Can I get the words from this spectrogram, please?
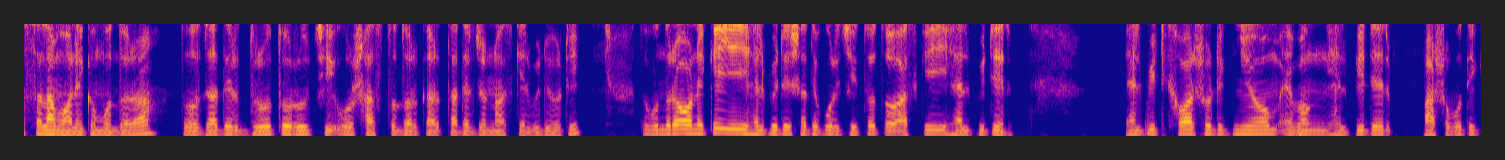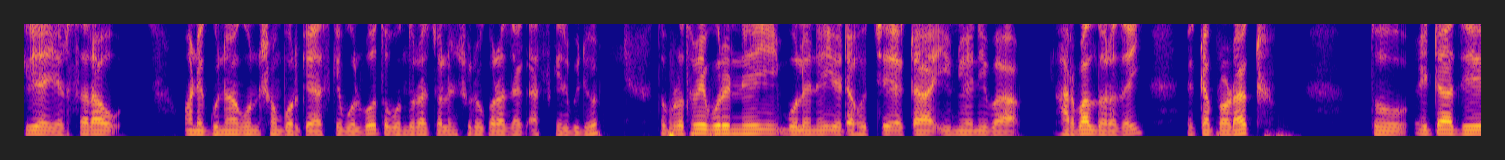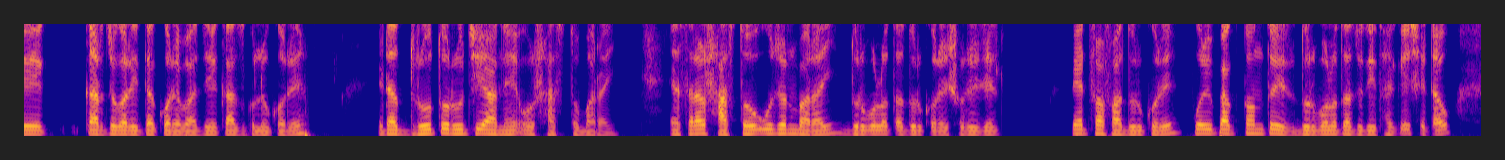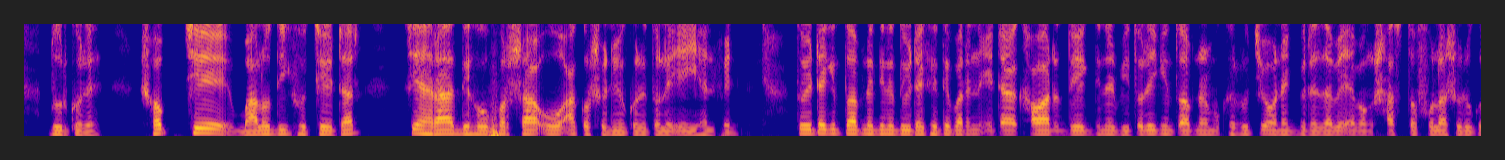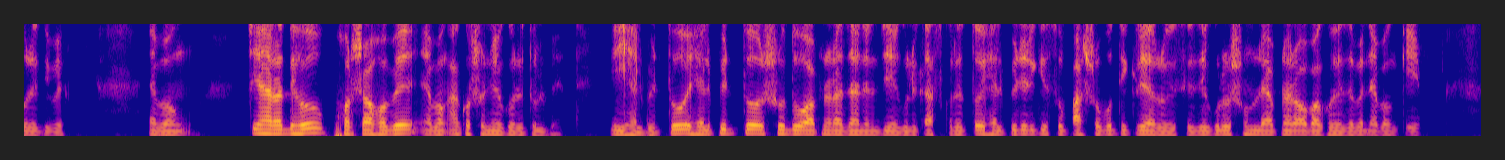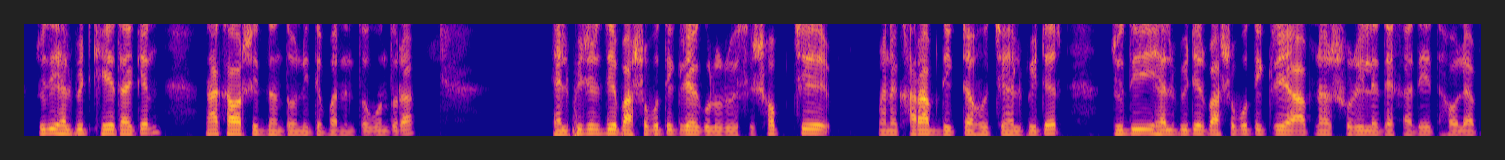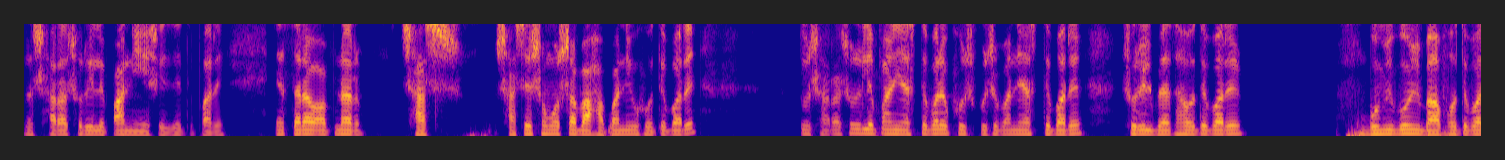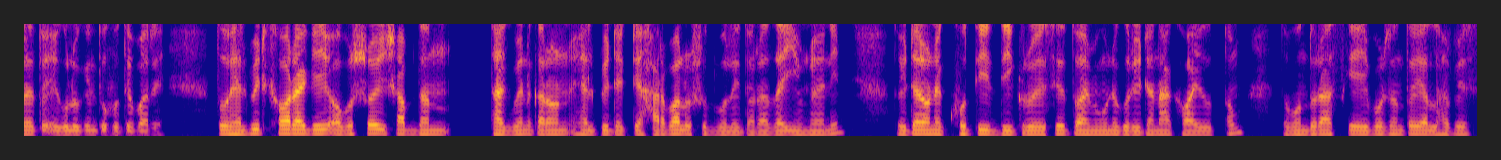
আসসালামু আলাইকুম বন্ধুরা। তো যাদের দ্রুত রুচি ও স্বাস্থ্য দরকার, তাদের জন্য আজকের ভিডিওটি। তো বন্ধুরা, অনেকেই এই হেলপিটের সাথে পরিচিত। তো আজকে এই হেলপিটের, হেলপিট খাওয়ার সঠিক নিয়ম এবং হেলপিটের পার্শ্ব প্রতিক্রিয়া এছাড়াও অনেক গুণাগুণ সম্পর্কে আজকে বলব। তো বন্ধুরা, চলেন শুরু করা যাক আজকের ভিডিও। তো প্রথমে বলে নেই বলে নেই, এটা হচ্ছে একটা ইউনিয়নি বা হার্বাল ধরা যায়, একটা প্রোডাক্ট। তো এটা যে কার্যকারিতা করে বা যে কাজগুলো করে, এটা দ্রুত রুচি আনে ও স্বাস্থ্য বাড়ায়। এছাড়াও স্বাস্থ্য ওজন বাড়ায়, দুর্বলতা দূর করে শরীরের পেট ফাঁফা দূর করে পরিপাকতন্ত্রের দুর্বলতা যদি থাকে সেটাও দূর করে। সবচেয়ে ভালো দিক হচ্ছে এটার চেহারা, দেহ ফর্সা ও আকর্ষণীয় করে তোলে এই হেলপেন তো এটা কিন্তু আপনি দিনে দুইটা খেতে পারেন, এটা খাওয়ার দু এক দিনের ভিতরেই কিন্তু আপনার মুখের রুচি অনেক বেড়ে যাবে এবং স্বাস্থ্য ফোলা শুরু করে দিবে। এবং চেহারা দেহ ফর্সা হবে এবং আকর্ষণীয় করে তুলবে। এই হেলপিট তো হেলপিট তো শুধু আপনারা জানেন যে এগুলি কাজ করে, তো হেলপিটের কিছু পার্শ্ব প্রতিক্রিয়া রয়েছে যেগুলো শুনলে আপনারা অবাক হয়ে যাবেন এবং কি যদি হেলপিট খেয়ে থাকেন, না খাওয়ার সিদ্ধান্ত নিতে পারেন। তো বন্ধুরা হেলপিটের যে পার্শ্ব প্রতিক্রিয়াগুলো রয়েছে, সবচেয়ে মানে খারাপ দিকটা হচ্ছে হেলপিটের যদি হেলপিটের পার্শ্ব প্রতিক্রিয়া আপনার শরীরে দেখা দেয়, তাহলে আপনার সারা শরীরে পানি এসে যেতে পারে। এছাড়াও আপনার শ্বাস, শ্বাসের সমস্যা বা হাঁপানিও হতে পারে। তো সারা শরীরে পানি আসতে পারে, ফুসফুসে পানি আসতে পারে, শরীর ব্যথা হতে পারে, বমি বমি ভাব হতে পারে, তো এগুলো কিন্তু হতে পারে। তো হেলপিট খাওয়ার আগেই অবশ্যই সাবধান থাকবেন, কারণ হেলপিট একটি হার্বাল ওষুধ বলেই ধরা যায় ইউনানি। তো এটার অনেক ক্ষতির দিক রয়েছে, তো আমি মনে করি এটা না খাওয়াই উত্তম। তো বন্ধুরা, আজকে এই পর্যন্তই। আল্লাহ হাফেজ।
